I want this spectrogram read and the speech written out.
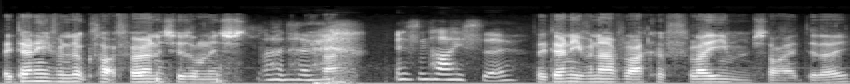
They don't even look like furnaces on this I know. it's nice though. They don't even have like a flame side, do they?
